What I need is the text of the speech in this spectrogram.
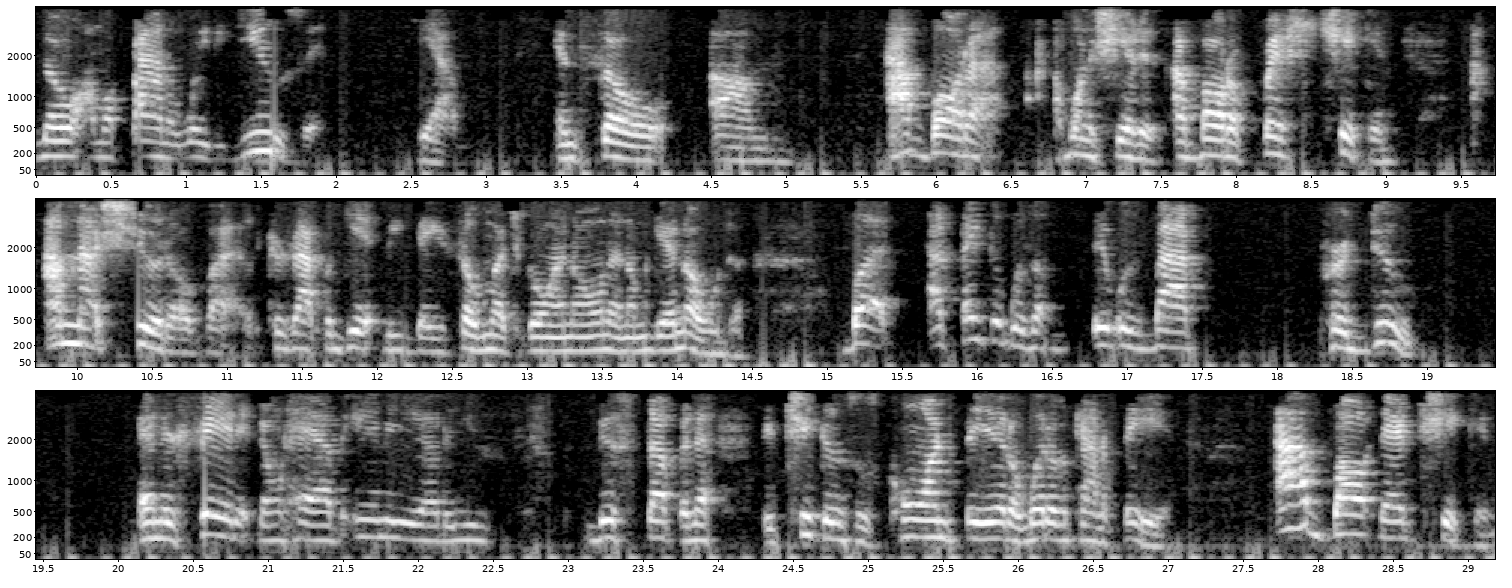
No, I'm going to find a way to use it. Yeah. And so um, I bought a, I want to share this. I bought a fresh chicken. I'm not sure though, because I forget these days so much going on and I'm getting older. But I think it was a, it was by Perdue and it said it don't have any of these this stuff and that the chickens was corn fed or whatever kind of fed. I bought that chicken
